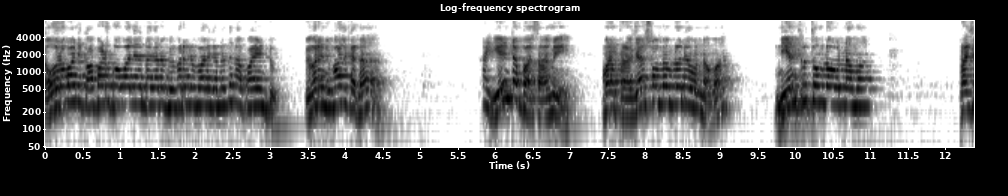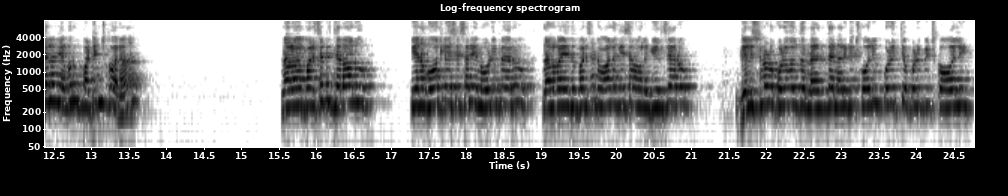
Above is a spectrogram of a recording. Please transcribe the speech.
గౌరవాన్ని కాపాడుకోవాలి అన్నా కానీ వివరణ ఇవ్వాలి కన్నది నా పాయింట్. వివరణ ఇవ్వాలి కదా. ఏంటబ్బా స్వామి? మనం ప్రజాస్వామ్యంలోనే ఉన్నామా? నియంతృత్వంలో ఉన్నామా? ప్రజలను ఎవరు పట్టించుకోరా? నలభై పర్సెంట్ జనాలు ఈయన ఓట్లు వేసేసారు ఈయన ఓడిపోయారు. నలభై ఐదు పర్సెంట్ వాళ్ళకి వేసారు వాళ్ళు గెలిచారు. గెలిచినోడు కొడుగులతో నరికితే నరికించుకోవాలి పొడితే పొడిపించుకోవాలి.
